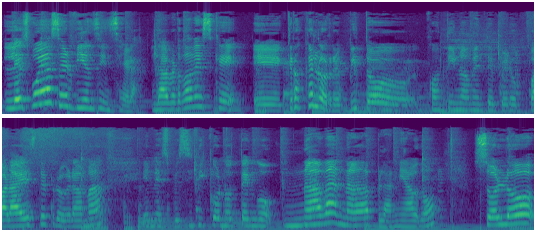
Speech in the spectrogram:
les voy a ser bien sincera. La verdad es que eh, creo que lo repito continuamente, pero para este programa en específico no tengo nada, nada planeado. Solo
